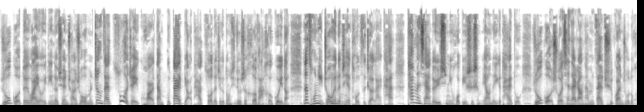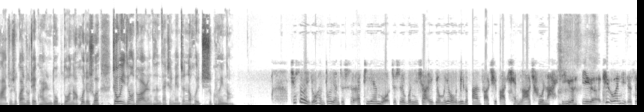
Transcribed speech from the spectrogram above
如果对外有一定的宣传，说我们正在做这一块儿，但不代表他做的这个东西就是合法合规的。那从你周围的这些投资者来看，他们现在对于虚拟货币是什么样的一个态度？如果说现在让他们再去关注的话，就是关注这块人多不多呢？或者说周围已经有多少人可能在这里面真的会吃亏呢？其实有很多人就是呃 PM 我，就是问一下，哎，有没有那个办法去把钱拿出来？第一个，第一个，第一个问题就是，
